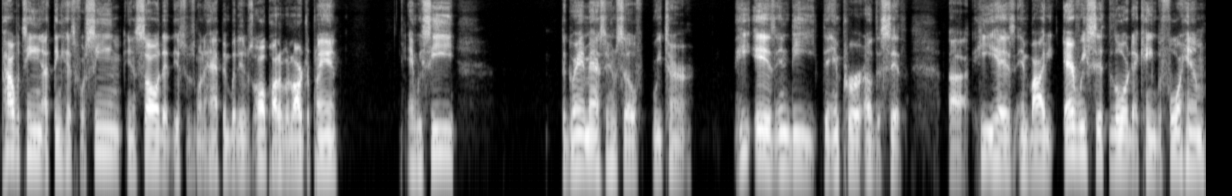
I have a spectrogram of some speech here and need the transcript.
Palpatine, I think, has foreseen and saw that this was going to happen, but it was all part of a larger plan. And we see the Grandmaster himself return. He is indeed the Emperor of the Sith. Uh, he has embodied every Sith Lord that came before him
